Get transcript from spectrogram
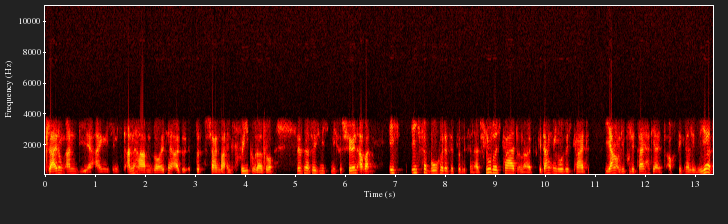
Kleidung an, die er eigentlich nicht anhaben sollte. Also ist das scheinbar ein Freak oder so. Das ist natürlich nicht, nicht so schön, aber ich ich verbuche das jetzt so ein bisschen als Schludrigkeit und als Gedankenlosigkeit. Ja, und die Polizei hat ja jetzt auch signalisiert,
